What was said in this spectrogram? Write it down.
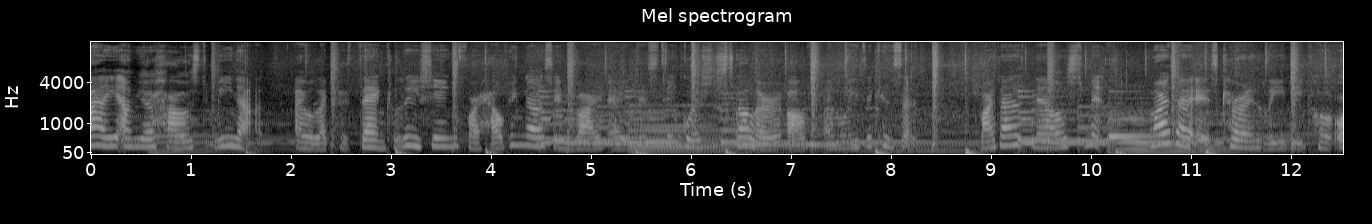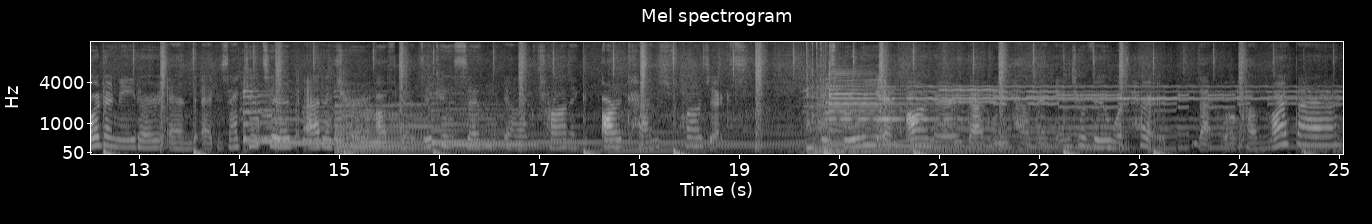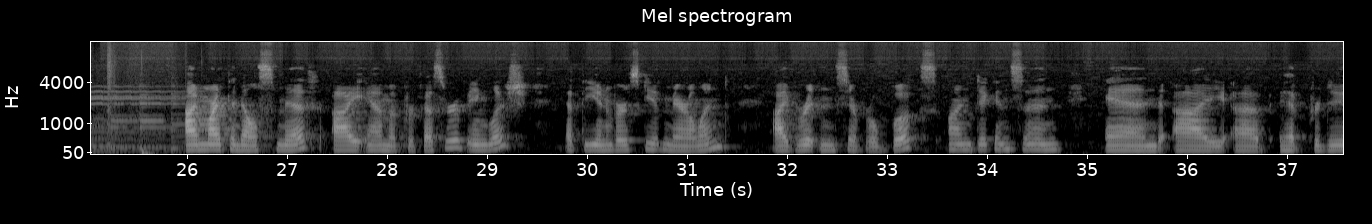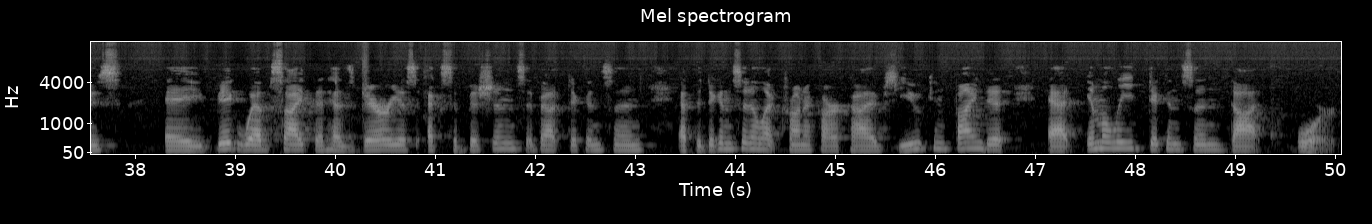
Hi, I'm your host, Mina. I would like to thank Li Xing for helping us invite a distinguished scholar of Emily Dickinson, Martha Nell Smith. Martha is currently the coordinator and executive editor of the Dickinson Electronic Archives Project. It's really an honor that we have an interview with her. Let's welcome Martha. I'm Martha Nell Smith. I am a professor of English at the University of Maryland. I've written several books on Dickinson, and I uh, have produced a big website that has various exhibitions about Dickinson at the Dickinson Electronic Archives. You can find it at emilydickinson.org.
